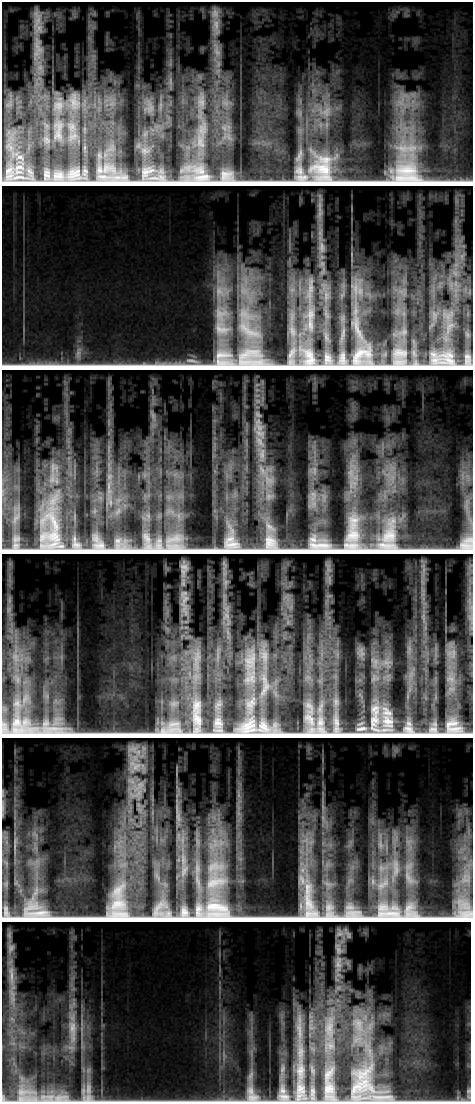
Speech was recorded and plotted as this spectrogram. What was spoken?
Dennoch ist hier die Rede von einem König, der einzieht und auch äh, der, der, der Einzug wird ja auch äh, auf Englisch der Triumphant Entry, also der Triumphzug in, nach, nach Jerusalem genannt. Also es hat was Würdiges, aber es hat überhaupt nichts mit dem zu tun, was die antike Welt kannte, wenn Könige einzogen in die Stadt. Und man könnte fast sagen, äh,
